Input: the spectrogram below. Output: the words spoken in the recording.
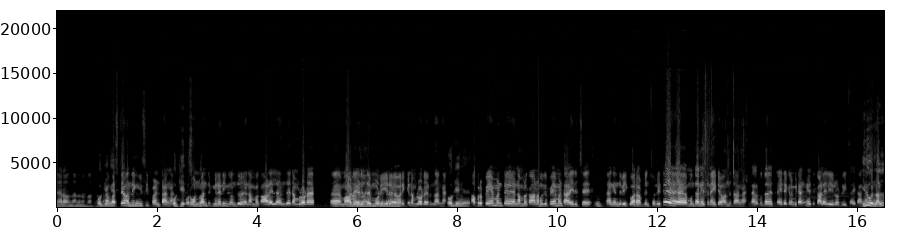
நேரா வந்து அண்ணனை பார்த்தோம் ஓகேங்க ஃபர்ஸ்டே வந்து இங்க விசிட் பண்ணிட்டாங்க. ஓகே ஒரு ஒன் மந்த்துக்கு முன்னாடி இங்க வந்து நம்ம காலையில வந்து நம்மளோட மாடு எடுத்து முடியிற? வரைக்கும் நம்மளோட இருந்தாங்க. ஓகேங்க. அப்புறம் பேமெண்ட் நம்மளுக்கு நமக்கு பேமெண்ட் ஆயிருச்சு. நாங்க இந்த வீக் வரோம் அப்படின்னு சொல்லிட்டு முந்தா நேத்து நைட்டே வந்துட்டாங்க. முந்தா நேத்து நைட்டே கிளம்பிட்டாங்க. நேத்து காலையில ஈரோடு ரீச் ஆயிட்டாங்க. இது ஒரு நல்ல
